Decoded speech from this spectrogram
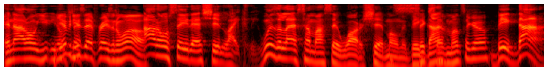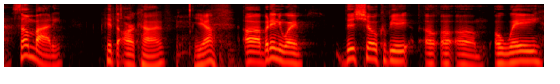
and I don't you, you, know you haven't used that phrase in a while I don't say that shit likely. When's the last time I said watershed moment? Big six Don? seven months ago Big Don. Somebody hit the archive. yeah Uh, but anyway, this show could be a, a, um, a way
